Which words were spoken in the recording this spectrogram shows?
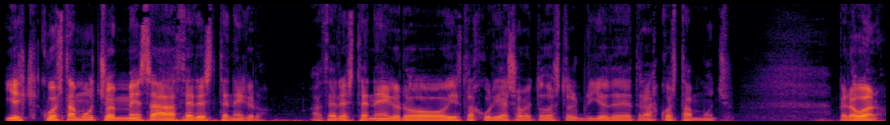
y es que cuesta mucho en mesa hacer este negro. Hacer este negro y esta oscuridad, sobre todo estos brillos de detrás, cuestan mucho. Pero bueno,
